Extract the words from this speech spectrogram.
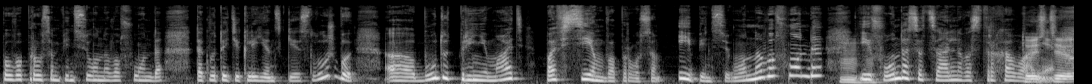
по вопросам пенсионного фонда. Так вот эти клиентские службы э, будут принимать по всем вопросам и пенсионного фонда, и фонда социального То страхования. есть э,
